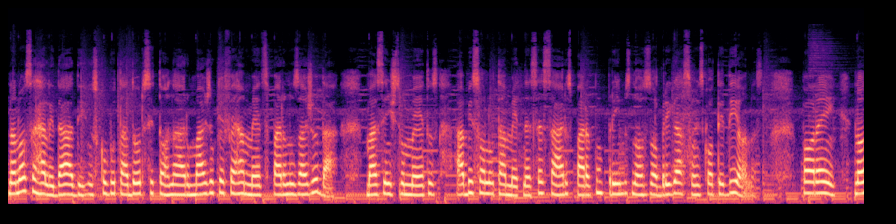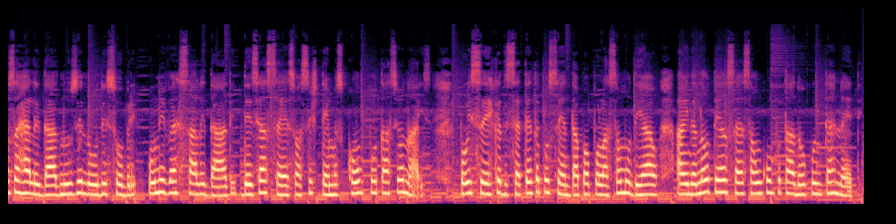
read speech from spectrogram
Na nossa realidade, os computadores se tornaram mais do que ferramentas para nos ajudar, mas instrumentos absolutamente necessários para cumprirmos nossas obrigações cotidianas. Porém, nossa realidade nos ilude sobre universalidade desse acesso a sistemas computacionais, pois cerca de 70% da população mundial ainda não tem acesso a um computador com internet,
